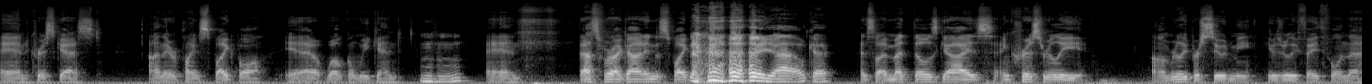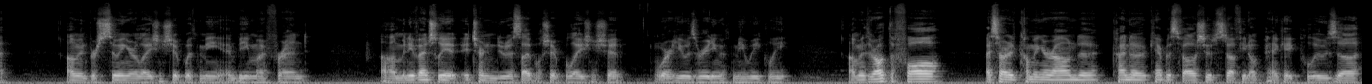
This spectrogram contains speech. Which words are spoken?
and Chris Guest, uh, and they were playing Spikeball at Welcome Weekend, Mm-hmm. and that's where I got into Spikeball. yeah. Okay. And so I met those guys, and Chris really, um, really pursued me. He was really faithful in that, um, in pursuing a relationship with me and being my friend. Um, and eventually, it, it turned into a discipleship relationship where he was reading with me weekly. Um, and throughout the fall, I started coming around to kind of campus fellowship stuff. You know, Pancake Palooza.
